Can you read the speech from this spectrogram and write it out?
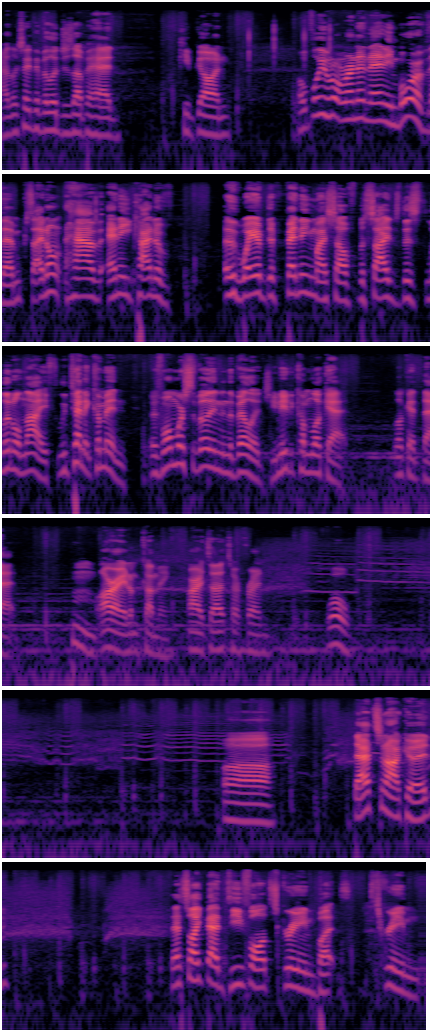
Alright, looks like the village is up ahead. Keep going. Hopefully we don't run into any more of them, because I don't have any kind of way of defending myself besides this little knife. Lieutenant, come in. There's one more civilian in the village. You need to come look at. Look at that. Hmm, alright, I'm coming. Alright, so that's our friend. Whoa. Uh, that's not good. That's like that default screen, but scream.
